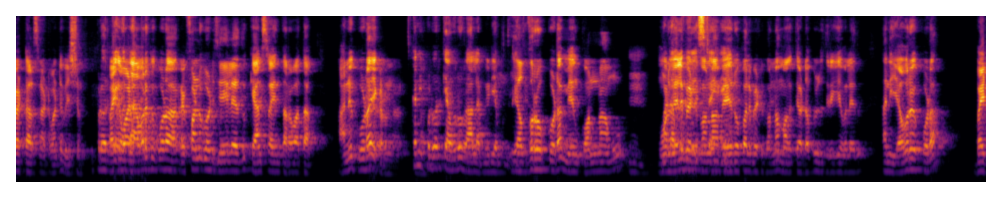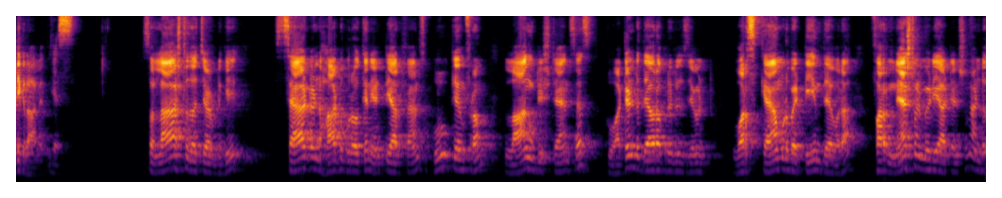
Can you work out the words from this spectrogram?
పెట్టాల్సినటువంటి విషయం. ఇప్పటివరకు పైగా వాళ్ళు ఎవరికి కూడా రిఫండ్ కూడా చేయలేదు క్యాన్సిల్ అయిన తర్వాత అని కూడా ఇక్కడ ఉన్నారు. కానీ ఇప్పటివరకు ఎవరు రాలే మీడియా ముందు ఎవరు కూడా మేము కొన్నాము మూడు వేలు పెట్టుకున్నాం వెయ్యి రూపాయలు పెట్టుకున్నాం మాకు డబ్బులు తిరిగి ఇవ్వలేదు అని ఎవరు కూడా బయటికి రాలేదు. ఎస్ సో లాస్ట్ వచ్చేటప్పటికి sad and heart broken NTR fans who came from long distances to attend Devara prerelease event were scammed by team Devara for national media attention and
